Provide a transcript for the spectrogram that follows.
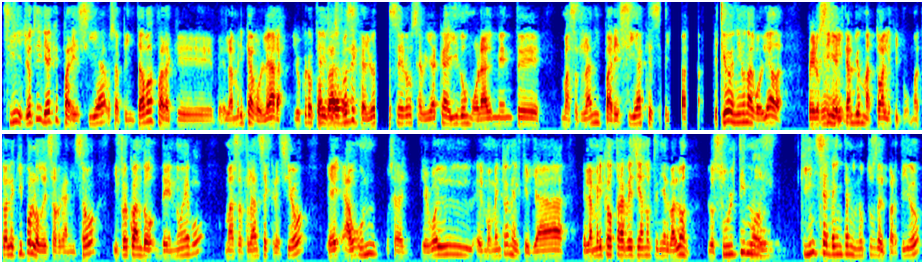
Sí, yo te diría que parecía, o sea, pintaba para que el América goleara. Yo creo que después de que cayó el cero se había caído moralmente Mazatlán y parecía que se iba, que se iba a venir una goleada. Pero sí, el cambio mató al equipo, mató al equipo, lo desorganizó y fue cuando de nuevo Mazatlán se creció. Eh, aún, o sea, llegó el, momento en el que ya el América otra vez ya no tenía el balón. Los últimos 15, 20 minutos del partido,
